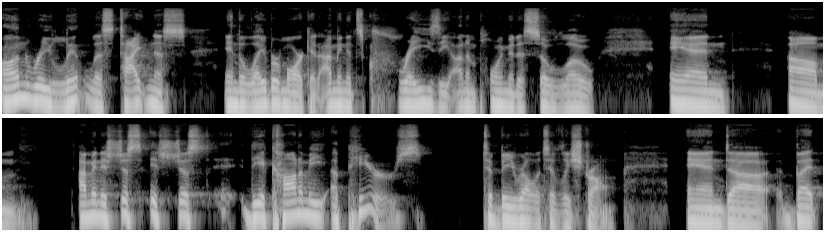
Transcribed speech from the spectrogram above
Unrelentless tightness in the labor market. I mean, it's crazy. Unemployment is so low. And um I mean it's just it's just the economy appears to be relatively strong. And uh but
